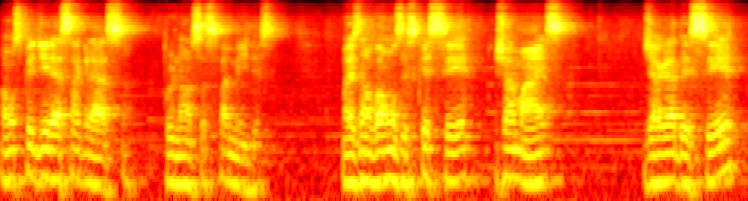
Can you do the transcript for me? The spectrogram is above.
Vamos pedir essa graça por nossas famílias mas não vamos esquecer jamais de agradecer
